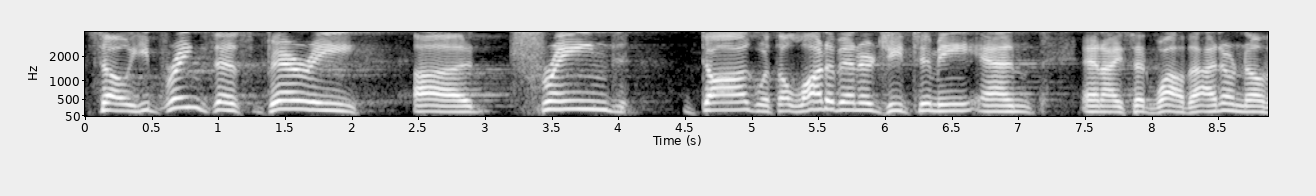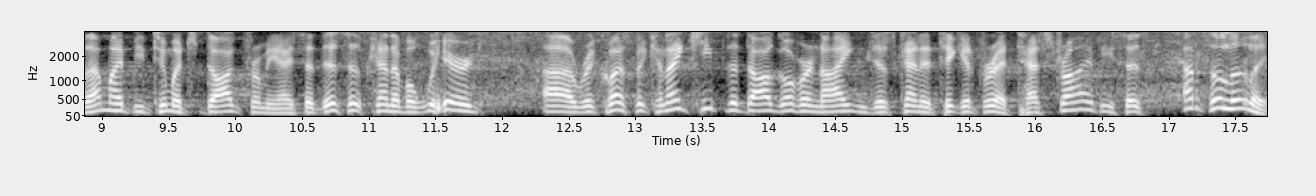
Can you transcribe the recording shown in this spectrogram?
So he brings this very uh, trained dog with a lot of energy to me. And, and I said, Wow, that, I don't know, that might be too much dog for me. I said, This is kind of a weird. Uh, request, but can I keep the dog overnight and just kind of take it for a test drive? He says, Absolutely.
